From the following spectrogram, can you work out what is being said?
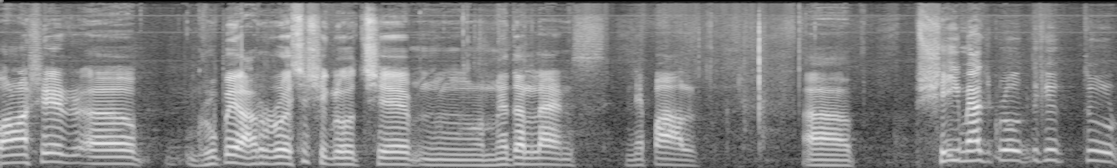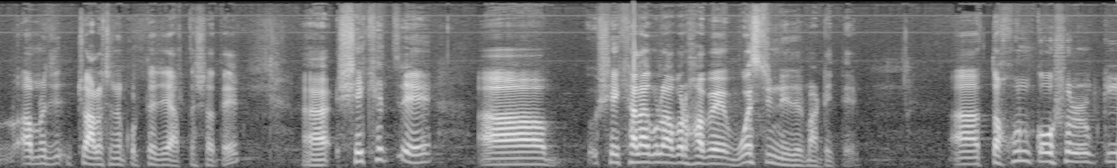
বাংলাদেশের গ্রুপে আরও রয়েছে সেগুলো হচ্ছে নেদারল্যান্ডস নেপাল সেই ম্যাচগুলোর দিকে একটু আমরা একটু আলোচনা করতে যাই আপনার সাথে। সেক্ষেত্রে সেই খেলাগুলো আবার হবে ওয়েস্ট ইন্ডিজের মাটিতে। তখন কৌশল কি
